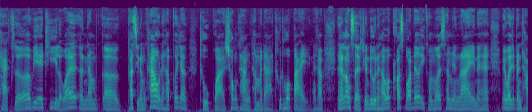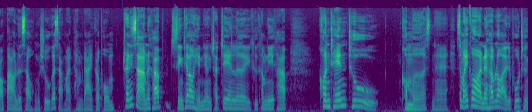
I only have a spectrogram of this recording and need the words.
tax หรือ VAT หรือว่านำภาษีนำเข้านะครับก็จะถูกกว่าช่องทางธรรมดาทั่ว ๆ ไปนะครับดังนั้นลองเสิร์ชกันดูนะครับว่า cross border e-commerce ทำอย่างไรนะฮะ ไม่ว่าจะเป็นเถาเปล่าหรือเสาหงชูก็สามารถทำได้ครับผมเทรนด์ที่3นะครับ สิ่งที่เราเห็นอย่างชัดเจนเลยคือคำนี้ครับ content to commerce นะฮะ สมัยก่อนนะครับ เราอาจจะพูดถึง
